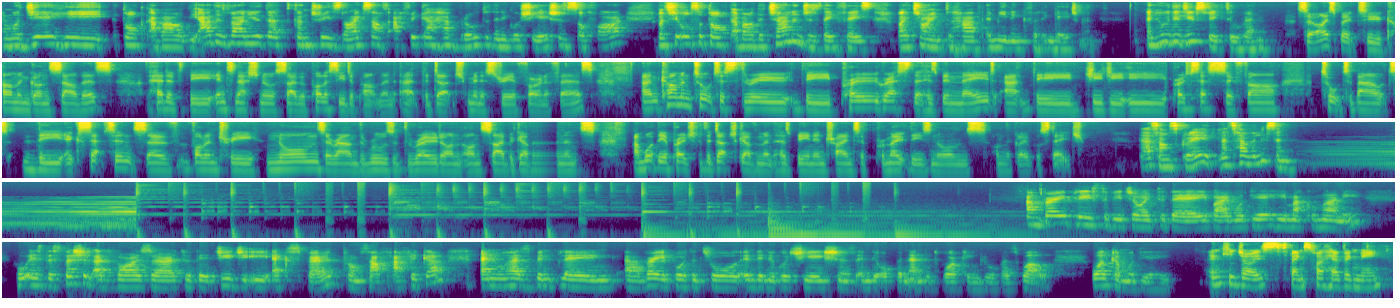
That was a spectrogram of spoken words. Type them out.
Moliehi talked about the added value that countries like South Africa have brought to the negotiations so far, but she also talked about the challenges they face by trying to have a meaningful engagement. And who did you speak to, Ben? So I spoke to Carmen Gonsalves, head of the International Cyber Policy Department at the Dutch Ministry of Foreign Affairs. And Carmen talked us through the progress that has been made at the GGE process so far, talked about the acceptance of voluntary norms around the rules of the road on, on cyber governance, and what the approach of the Dutch government has been in trying to promote these norms on the global stage. That sounds great. Let's have a listen. I'm very pleased to be joined today by Moliehi Makumane, who is the special advisor to the GGE expert from South Africa and who has been playing a very important role in the negotiations in the open ended working group as well. Welcome, Moliehi. Thank you, Joyce. Thanks for having me.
